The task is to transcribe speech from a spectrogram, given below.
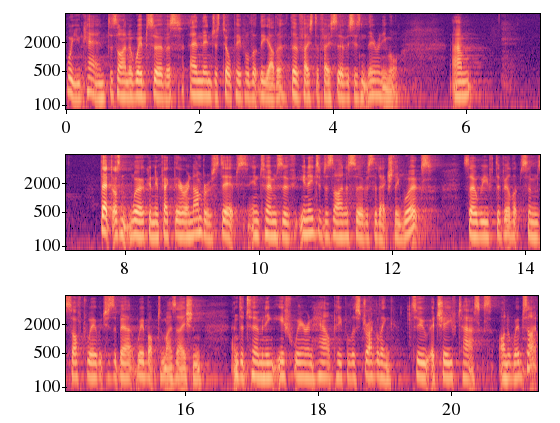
well, you can design a web service and then just tell people that the other, the face-to-face service isn't there anymore. Um, that doesn't work, and in fact, there are a number of steps in terms of you need to design a service that actually works. So we've developed some software which is about web optimization and determining if, where, and how people are struggling to achieve tasks on a website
